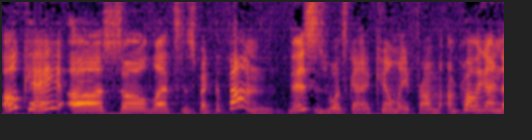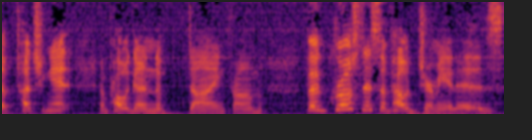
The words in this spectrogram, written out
Okay, uh, so let's inspect the fountain. This is what's gonna kill me from. I'm probably gonna end up touching it. I'm probably gonna end up dying from the grossness of how germy it is.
